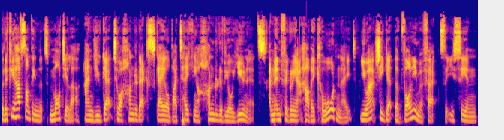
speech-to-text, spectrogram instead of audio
But if you have something that's modular and you get to 100x scale by taking 100 of your units and then figuring out how they coordinate, you actually get the volume effects that you see in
